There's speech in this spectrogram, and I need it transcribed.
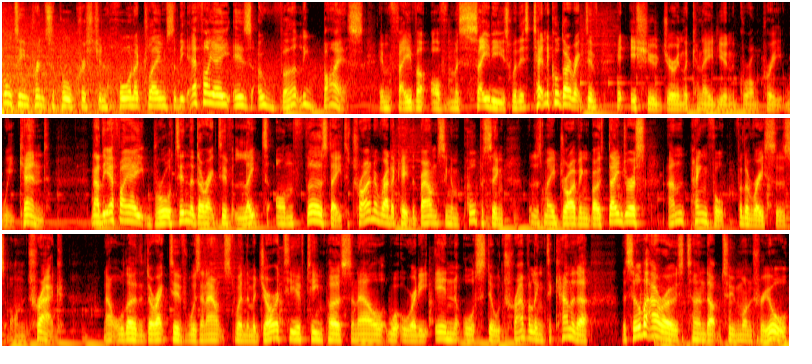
Bull team principal Christian Horner claims that the FIA is overtly biased in favour of Mercedes with its technical directive it issued during the Canadian Grand Prix weekend. Now, the FIA brought in the directive late on Thursday to try and eradicate the bouncing and porpoising that has made driving both dangerous and painful for the racers on track. Now, although the directive was announced when the majority of team personnel were already in or still travelling to Canada, the Silver Arrows turned up to Montreal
